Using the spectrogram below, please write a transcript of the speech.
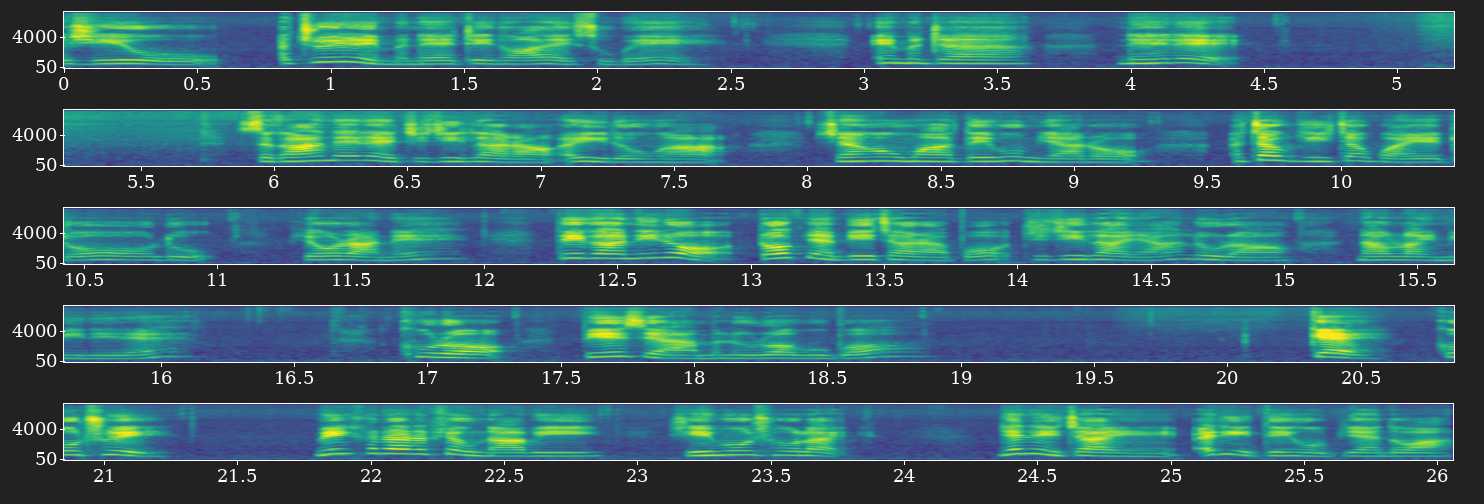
အရေးကိုအကျွေးတွေမနေတင်သွားတယ်ဆိုပဲ။အင်မတန်နဲတဲ့စကားနဲတဲ့ကြီးကြီးလာတော့အဲ့ဒီတုန်းကရန်ကုန်မှာတည်ဖို့များတော့အကြောက်ကြီးကြောက်ပါရဲ့တော့လို့ပြောတာနဲ့တေကာနီးတော့တော့ပြန်ပြေးကြတာပေါ့ကြီးကြီးလာရလို့တော့နောက်လိုက်မိနေတယ်။ခုတော့ ပြေးစရာမလိုတော့ဘူးပေါ့။ကဲကိုထွေမိခဏတစ်ဖြုတ်နာပြီးရေမိုးချိုးလိုက်ညနေကျရင်အဲ့ဒီအတင်းကိုပြန်သွား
